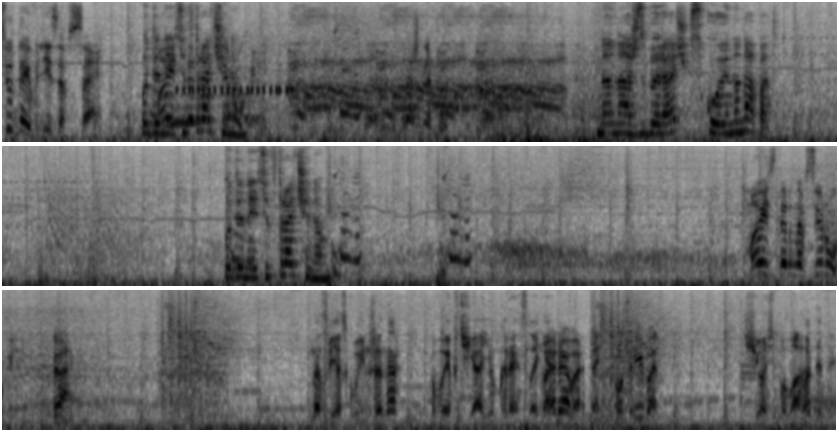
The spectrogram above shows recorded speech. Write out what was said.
Сюди влізе все. Одиницю втрачено. На шляху. На наш збирач скоєно напад. Одиницю втрачено. Майстер на всі руки. Так, На зв'язку інженер. Вивчаю креслення. перевертень потрібен. Щось полагодити?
